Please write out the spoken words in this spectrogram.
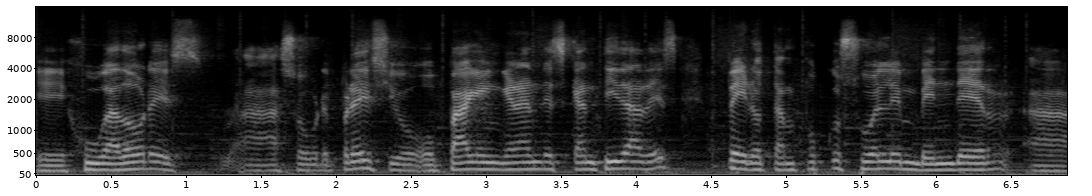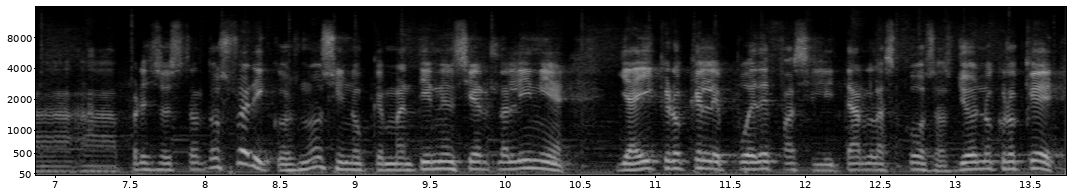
eh, jugadores a sobreprecio o paguen grandes cantidades, pero tampoco suelen vender a, precios estratosféricos, ¿no? Sino que mantienen cierta línea y ahí creo que le puede facilitar las cosas. Yo no creo que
